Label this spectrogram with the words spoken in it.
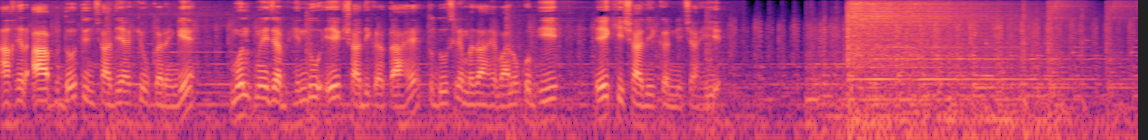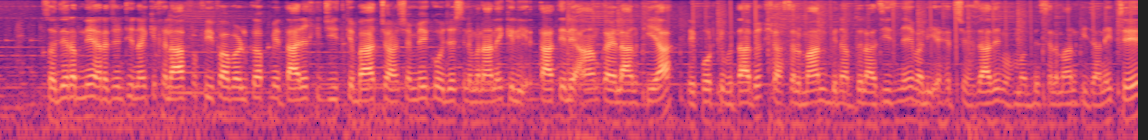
आखिर आप दो तीन शादियाँ क्यों करेंगे? मुल्क में जब हिंदू एक शादी करता है तो दूसरे मजाहब वालों को भी एक ही शादी करनी चाहिए। सऊदी अरब ने अर्जेंटीना के खिलाफ फीफा वर्ल्ड कप में तारीखी जीत के बाद चारशंबे को जश्न मनाने के लिए तातील आम का ऐलान किया। रिपोर्ट के मुताबिक शाह सलमान बिन अब्दुल अज़ीज़ ने वली अहद शहजादे मोहम्मद बिन सलमान की जानब से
